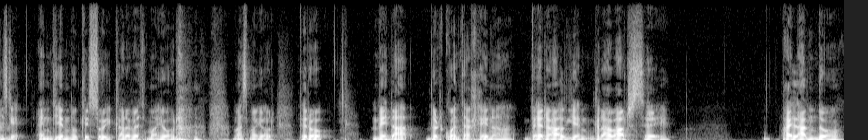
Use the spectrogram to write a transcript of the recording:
Es que entiendo que soy cada vez mayor, más mayor, pero me da vergüenza ajena ver a alguien grabarse bailando.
